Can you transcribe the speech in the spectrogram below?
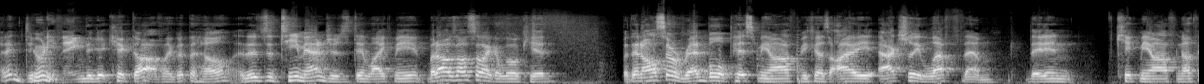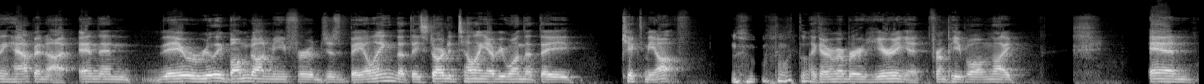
I didn't do anything to get kicked off. Like, what the hell? There's the team manager just didn't like me. But I was also like a little kid. But then also Red Bull pissed me off because I actually left them. They didn't kick me off. Nothing happened. I, and then they were really bummed on me for just bailing that they started telling everyone that they kicked me off. what the Like I remember hearing it from people. I'm like, and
